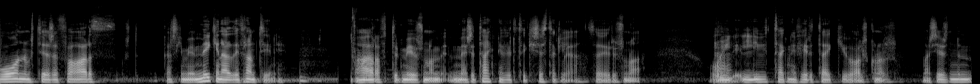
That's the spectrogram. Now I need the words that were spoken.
vonumst til þess að fá arð kannski mjög mikinn arð í framtíðinni. Og það er aftur mjög svona með þessi tæknifyrirtæki sérstaklega. Þau eru svona og líftæknifyrirtæki og alls konar. Maður sér stundum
